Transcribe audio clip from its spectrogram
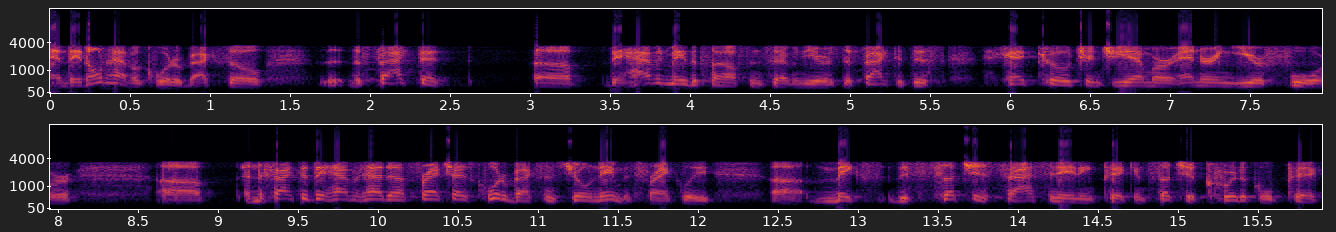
and they don't have a quarterback. So the, the fact that uh, they haven't made the playoffs in seven years. The fact that this head coach and GM are entering year four, uh, and the fact that they haven't had a franchise quarterback since Joe Namath, frankly, uh, makes this such a fascinating pick and such a critical pick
